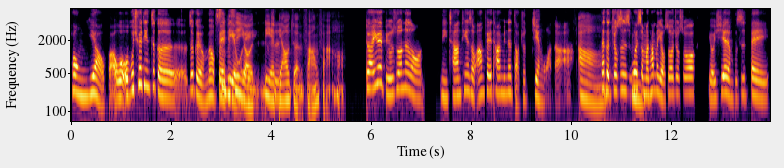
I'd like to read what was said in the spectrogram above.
控药吧，我我不确定这个这个有没有被列是不是有列标准方法哈？对啊，因为比如说那种你常听什么安非他命，那早就见完了啊。啊，那个就是为什么他们有时候就说有一些人不是被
